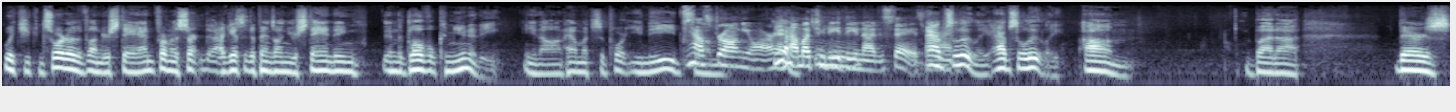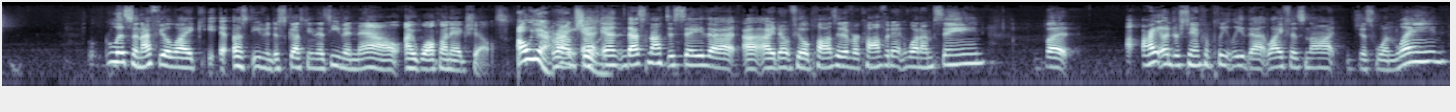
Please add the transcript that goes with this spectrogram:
which you can sort of understand from a certain. I guess it depends on your standing in the global community. You know, and how much support you need. How strong you are Yeah. and how much you need the United States. right? Absolutely, absolutely. Um, but uh, there's Listen, I feel like us even discussing this, even now, I walk on eggshells. oh yeah, right absolutely. and, and that's not to say that I, I don't feel positive or confident in what i'm saying but i understand completely that life is not just one lane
